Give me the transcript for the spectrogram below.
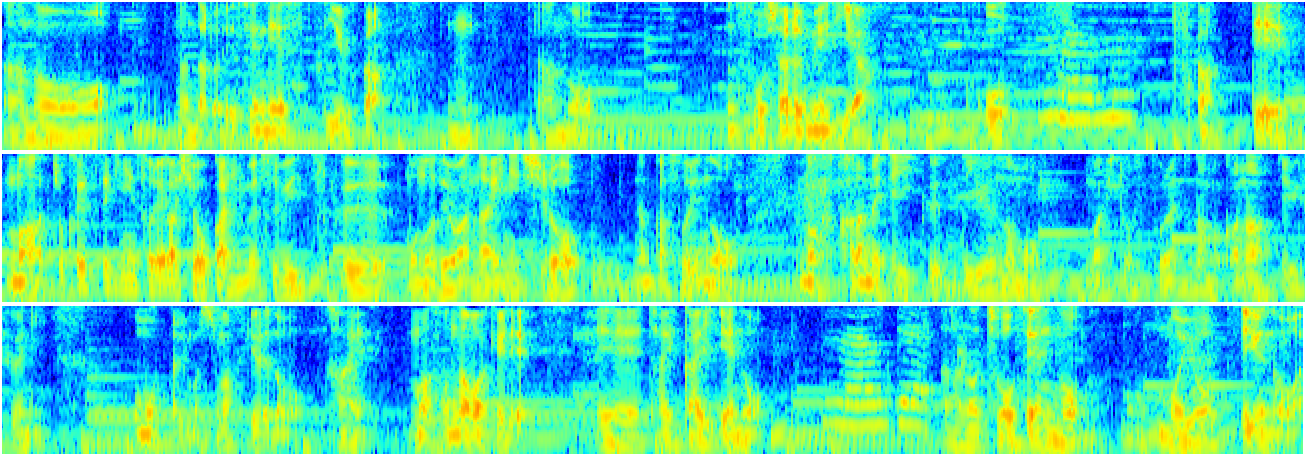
あのなんだろう SNS っていうか、うん、あのソーシャルメディアを使って、まあ、直接的にそれが評価に結びつくものではないにしろなんかそういうのをうまく絡めていくっていうのも、まあ、一つトレンドなのかなっていうふうに思ったりもしますけれども、はい。まあ、そんなわけで、えー、大会へのあの挑戦の模様っていうのは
